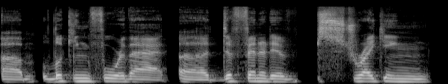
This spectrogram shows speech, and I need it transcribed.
um, looking for that uh, definitive striking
